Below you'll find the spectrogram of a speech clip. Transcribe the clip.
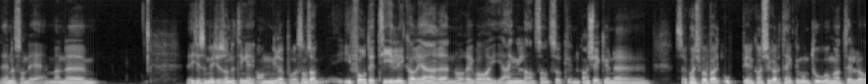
det er nå sånn det er. Men uh, det er ikke så mye sånne ting jeg angrer på. Som sagt, I forhold til tidlig karriere, når jeg var i England, sant, så kunne, kanskje jeg kunne så jeg kanskje få valgt opp igjen. Kanskje jeg hadde tenkt meg om to ganger til å,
